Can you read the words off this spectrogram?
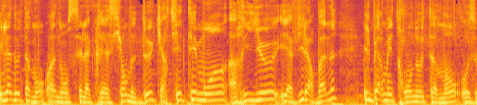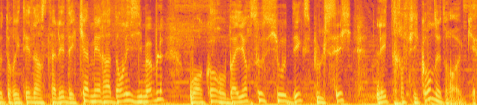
Il a notamment annoncé la création de deux quartiers témoins à Rieux et à Villeurbanne. Ils permettront notamment aux autorités d'installer des caméras dans les immeubles ou encore aux bailleurs sociaux d'expulser les trafiquants de drogue.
